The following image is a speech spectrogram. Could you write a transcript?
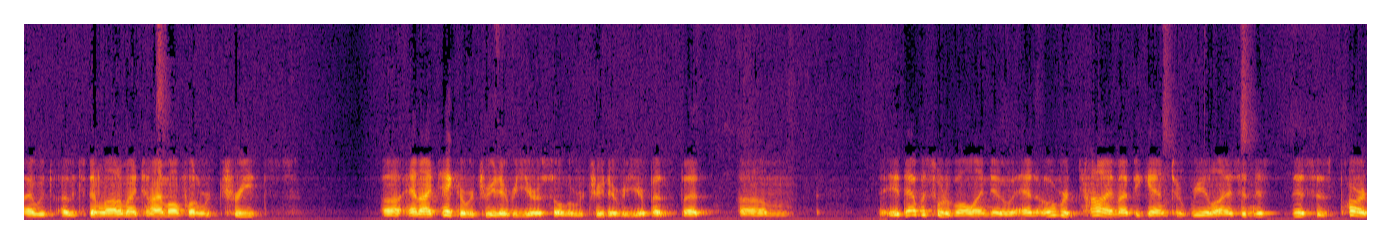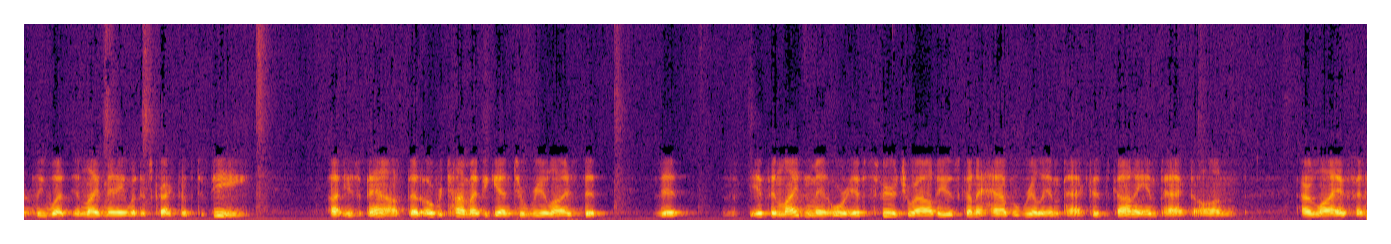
I would I would spend a lot of my time off on retreats, uh, and I take a retreat every year, a solo retreat every year. But but um, it, that was sort of all I knew. And over time, I began to realize, and this this is partly what enlightenment and what it's cracked up to be, uh, is about. But over time, I began to realize that that if enlightenment or if spirituality is going to have a real impact, it's got to impact on our life and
